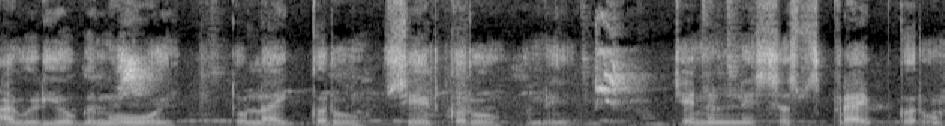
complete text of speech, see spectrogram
આ વીડિયો ગમ્યો હોય તો લાઈક કરો, શેર કરો અને ચેનલને સબસ્ક્રાઈબ કરો.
